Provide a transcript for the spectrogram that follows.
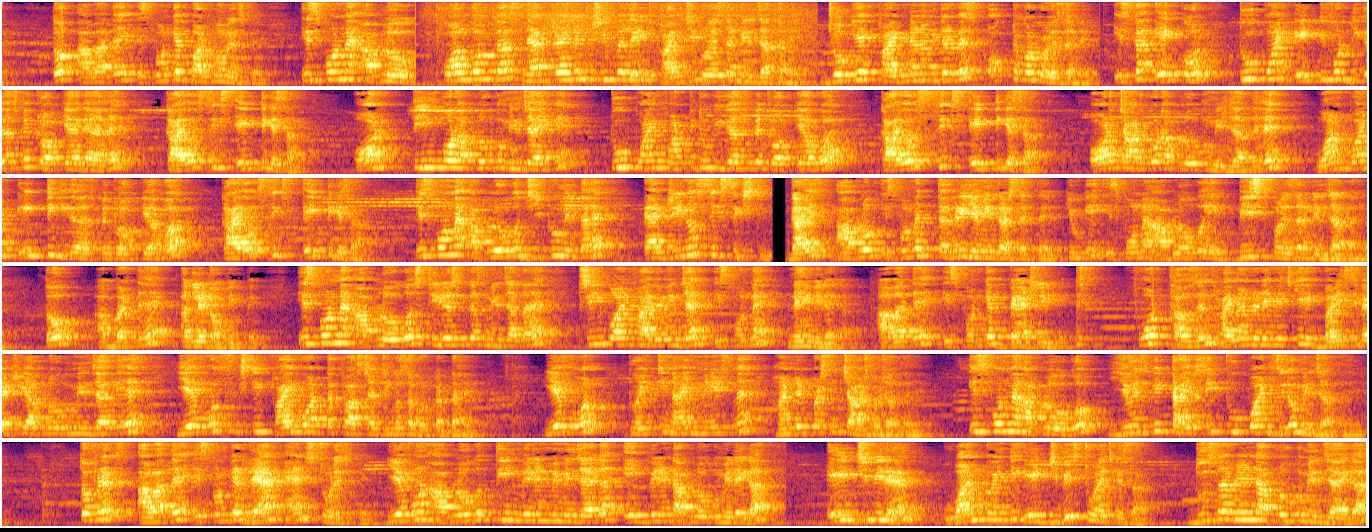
तो अब आता है इस फ़ोन के परफॉर्मेंस पे। इस फ़ोन में आप लोग क्वालकॉम का Snapdragon triple eight five G processor मिल जाता है, जो कि एक 5 नैनोमीटर बेस ऑक्टा-कोर प्रोसेसर है। इसका एक कोर 2.84 गीगाहर्ट्ज पे क्लॉक किया गया है कायो 680 के साथ। और तीन कोर आप लोगों को मिल जाएँगे 2.42 गीगाहर्ट्ज पे क्लॉक किया हुआ कायो 680 के साथ। और चार कोर आप लोगों को मिल जाते हैं 1.80 गीगाहर्ट्ज पे क्लॉक किया हुआ कायो 680 के साथ। इस फ़ोन में आप लोगों को जीपीयू मिलता है एड्रीनो 660 गाइस आप लोग इस फ़ोन में तगड़ी गेमिंग कर सकते हैं, क्योंकि इस फ़ोन में आप लोगों को एक बीस्ट प्रोसेसर मिल जाता है। तो अब बढ़ते हैं अगले टॉपिक पे। इस फ़ोन में आप लोगों को स्टीरियो स्पीकर मिल जाता है। 3.5 पॉइंट जैक इस फ़ोन में नहीं मिलेगा। अब आते हैं इस फ़ोन के बैटरी पे। 4500 mAh की एक बड़ी सी बैटरी आप लोगों को मिल जाती है। ये फ़ोन 65 वाट तक फास्ट चार्जिंग को सपोर्ट करता है। ये फ़ोन 29 मिनट्स में 100% चार्ज हो जाता है। इस फ़ोन में आप लोगों को यूएसबी टाइप सी 2.0 मिल जाता है। तो फ्रेंड्स अब आते हैं इस फ़ोन के रैम एंड स्टोरेज पे। ये फ़ोन आप लोगों को तीन वेरिएंट में मिल जाएगा, एक वेरिएंट आप लोगों को मिलेगा eight GB RAM one twenty eight GB storage के साथ। दूसरा वेरिएंट आप लोगों को मिल जाएगा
